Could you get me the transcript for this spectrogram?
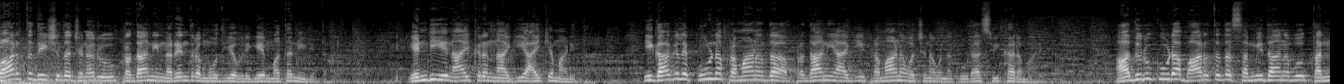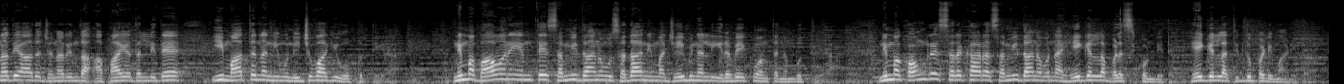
ಭಾರತ ದೇಶದ ಜನರು ಪ್ರಧಾನಿ ನರೇಂದ್ರ ಮೋದಿ ಅವರಿಗೆ ಮತ ನೀಡಿದ್ದಾರೆ. ಎನ್ ಡಿ ಎ ನಾಯಕರನ್ನಾಗಿ ಆಯ್ಕೆ ಮಾಡಿದ್ದಾರೆ. ಈಗಾಗಲೇ ಪೂರ್ಣ ಪ್ರಮಾಣದ ಪ್ರಧಾನಿಯಾಗಿ ಪ್ರಮಾಣ ವಚನವನ್ನು ಕೂಡ ಸ್ವೀಕಾರ ಮಾಡಿದ್ದಾರೆ. ಆದರೂ ಕೂಡ ಭಾರತದ ಸಂವಿಧಾನವು ತನ್ನದೇ ಆದ ಜನರಿಂದ ಅಪಾಯದಲ್ಲಿದೆ. ಈ ಮಾತನ್ನು ನೀವು ನಿಜವಾಗಿ ಒಪ್ಪುತ್ತೀರಾ? ನಿಮ್ಮ ಭಾವನೆಯಂತೆ ಸಂವಿಧಾನವು ಸದಾ ನಿಮ್ಮ ಜೇಬಿನಲ್ಲಿ ಇರಬೇಕು ಅಂತ ನಂಬುತ್ತೀರಾ? ನಿಮ್ಮ ಕಾಂಗ್ರೆಸ್ ಸರ್ಕಾರ ಸಂವಿಧಾನವನ್ನು ಹೇಗೆಲ್ಲ ಬಳಸಿಕೊಂಡಿದೆ? ಹೇಗೆಲ್ಲ ತಿದ್ದುಪಡಿ ಮಾಡಿದೆ?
